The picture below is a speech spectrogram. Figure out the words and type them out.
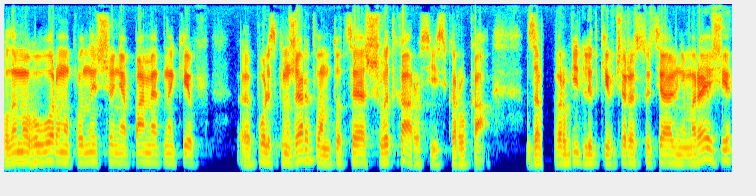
Коли ми говоримо про нищення пам'ятників е, польським жертвам, то це швидка російська рука. за підлітків через соціальні мережі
